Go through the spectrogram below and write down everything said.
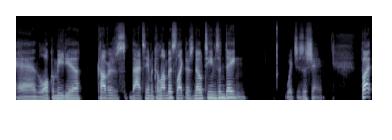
and the local media covers that team in Columbus like there's no teams in Dayton, which is a shame. But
